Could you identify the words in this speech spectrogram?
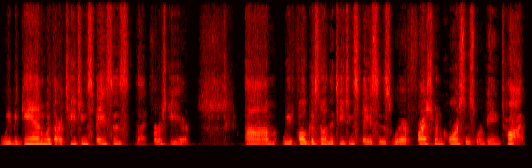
we began with our teaching spaces that first year. Um, we focused on the teaching spaces where freshman courses were being taught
